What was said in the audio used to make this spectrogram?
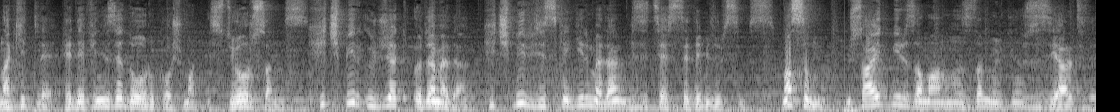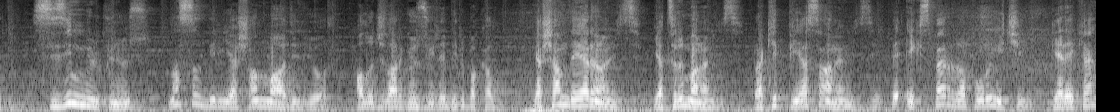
nakitle hedefinize doğru koşmak istiyorsanız hiçbir ücret ödemeden, hiçbir riske girmeden bizi test edebilirsiniz. Nasıl mı? Müsait bir zamanınızda mülkünüzü ziyaret edelim. Sizin mülkünüz nasıl bir yaşam vaat ediyor? Alıcılar gözüyle bir bakalım. Yaşam değer analizi, yatırım analizi, rakip piyasa analizi ve eksper raporu için gereken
